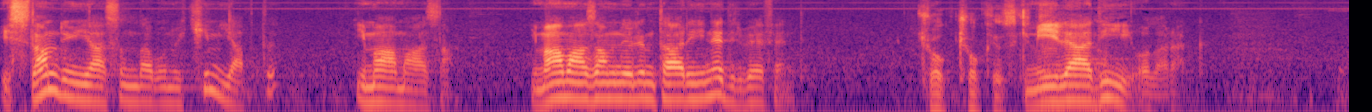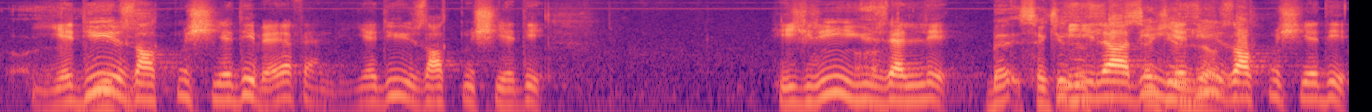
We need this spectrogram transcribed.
İslam dünyasında bunu kim yaptı? İmam-ı Azam. İmam-ı Azam'ın ölüm tarihi nedir beyefendi? çok çok eski. Miladi olarak. 767 beyefendi. 767. Hicri 150. Be, 800, Miladi 800 767.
